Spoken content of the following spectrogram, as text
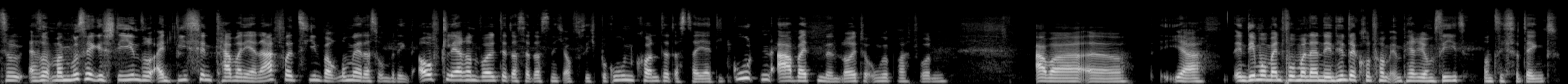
so, also man muss ja gestehen, so ein bisschen kann man ja nachvollziehen, warum er das unbedingt aufklären wollte, dass er das nicht auf sich beruhen konnte, dass da ja die guten, arbeitenden Leute umgebracht wurden. Aber äh, ja, in dem Moment, wo man dann den Hintergrund vom Imperium sieht und sich so denkt,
